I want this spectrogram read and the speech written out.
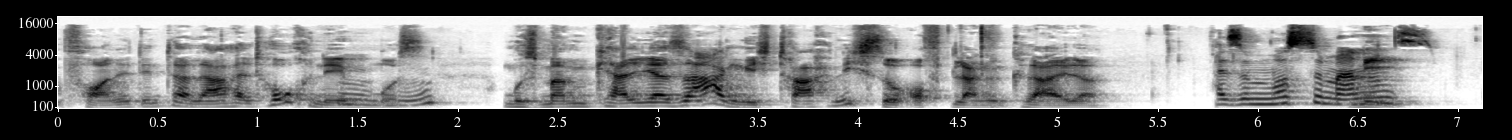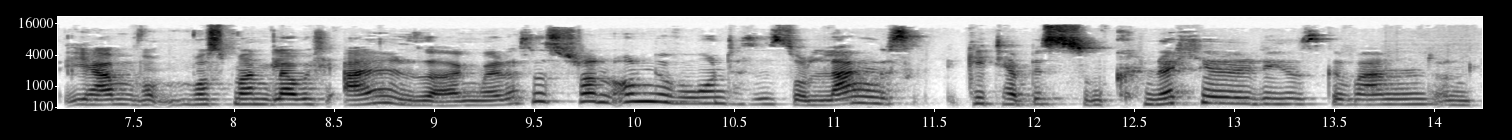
vorne den Talar halt hochnehmen mhm. muss. Muss man dem Kerl ja sagen. Ich trage nicht so oft lange Kleider. Also musste man nee. uns, ja, muss man glaube ich allen sagen, weil das ist schon ungewohnt. Das ist so lang, das geht ja bis zum Knöchel, dieses Gewand und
